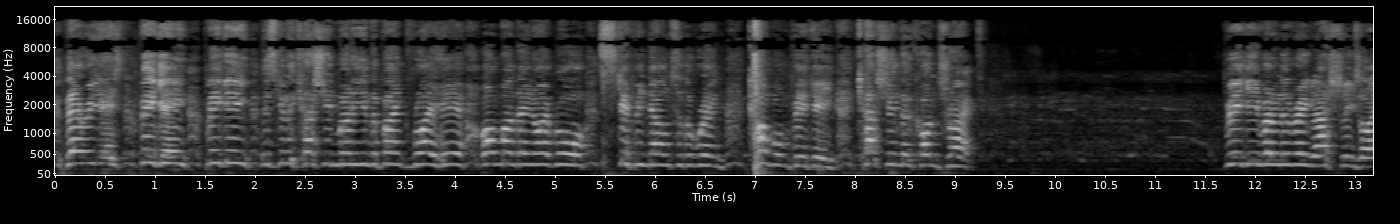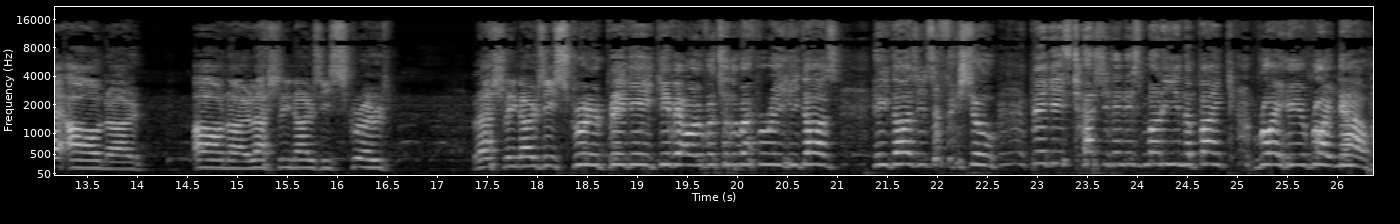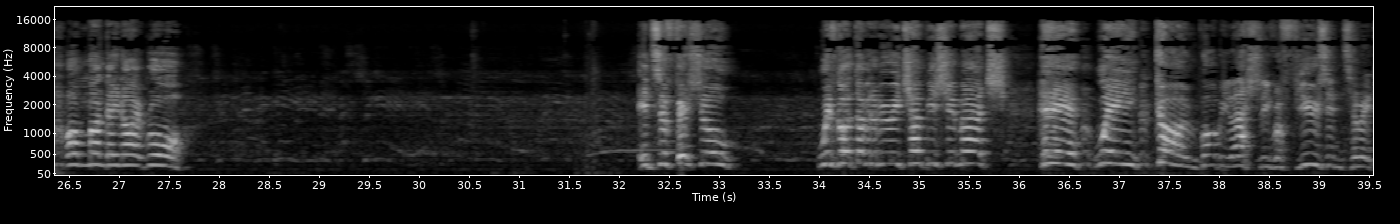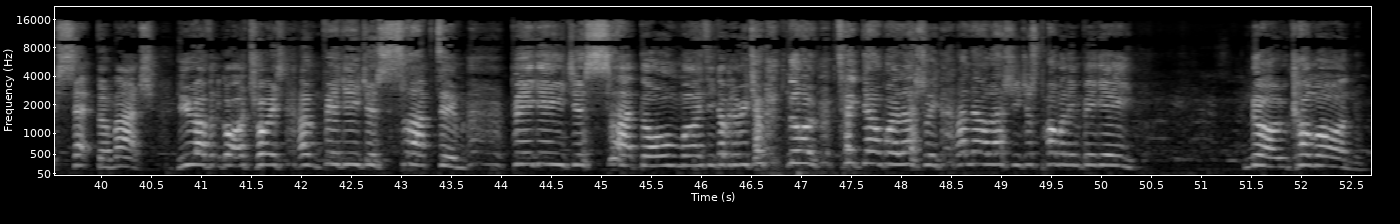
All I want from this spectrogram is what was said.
There he is, Big E, Big E is going to cash in money in the bank right here on Monday Night Raw, skipping down to the ring. Come on, Big E, cash in the contract. Big E running the ring, Lashley's like, oh no, oh no, Lashley knows he's screwed. Lashley knows he's screwed, Big E, give it over to the referee, he does. He does, it's official. Big E's cashing in his money in the bank right here, right now on Monday Night Raw. It's official. We've got WWE Championship match. Here we go. Bobby Lashley refusing to accept the match. You haven't got a choice. And Big E just slapped him. Big E just slapped the almighty WWE champion. No, take down by Lashley. And now Lashley just pummeling Big E. No, come on.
